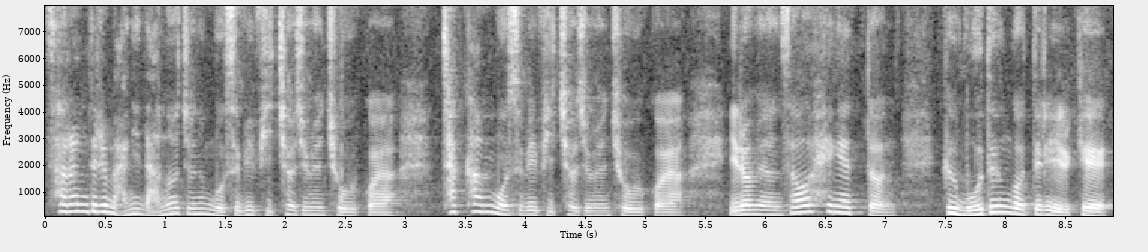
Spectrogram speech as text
사람들을 많이 나눠주는 모습이 비춰주면 좋을 거야. 착한 모습이 비춰주면 좋을 거야. 이러면서 행했던 그 모든 것들이 이렇게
